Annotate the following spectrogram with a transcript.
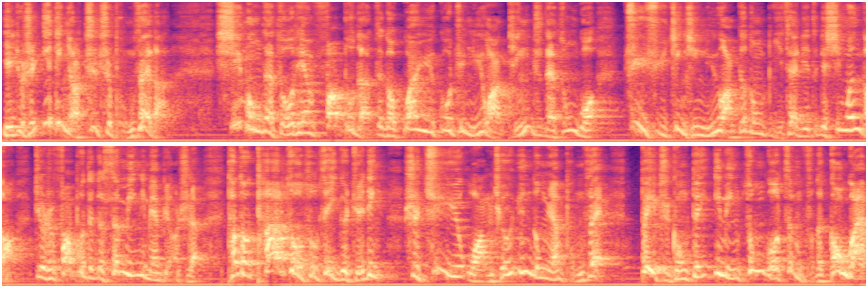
也就是一定要支持彭帅的。西蒙在昨天发布的这个关于过去女网停止在中国继续进行女网各种比赛的这个新闻稿，就是发布这个声明里面表示，他说他做出这个决定是基于网球运动员彭帅。被指控对一名中国政府的高官，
